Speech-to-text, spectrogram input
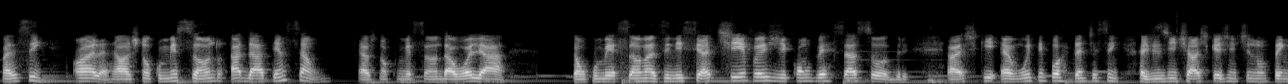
Mas assim, olha, elas estão começando a dar atenção. Elas estão começando a olhar estão começando as iniciativas de conversar sobre. Eu acho que é muito importante, assim, às vezes a gente acha que a gente não tem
